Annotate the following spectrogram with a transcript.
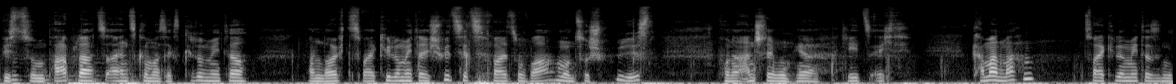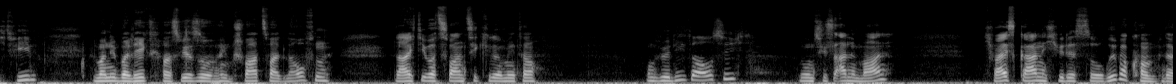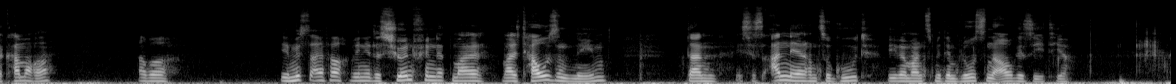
Bis zum Parkplatz 1,6 Kilometer. Man läuft zwei Kilometer. Ich schwitze jetzt, weil es so warm und so schwül ist. Von der Anstrengung her geht es echt. Kann man machen. Zwei Kilometer sind nicht viel. Wenn man überlegt, was wir so im Schwarzwald laufen, leicht über 20 Kilometer. Und für diese Aussicht lohnt sich allemal. Ich weiß gar nicht, wie das so rüberkommt mit der Kamera, aber ihr müsst einfach, wenn ihr das schön findet, mal, mal 1000 nehmen. Dann ist es annähernd so gut, wie wenn man es mit dem bloßen Auge sieht hier.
